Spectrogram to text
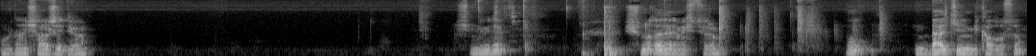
Oradan şarj ediyor. Şimdi bir de şunu da denemek istiyorum. Bu Belkin'in bir kablosu.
